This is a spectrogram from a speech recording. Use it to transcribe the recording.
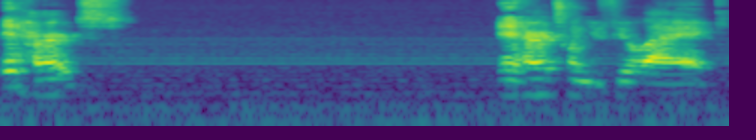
it hurts. It hurts when you feel like,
